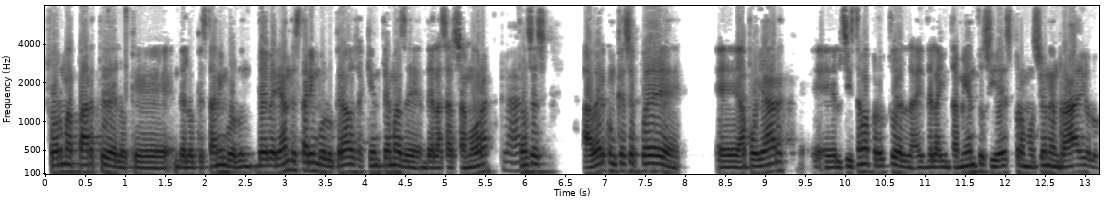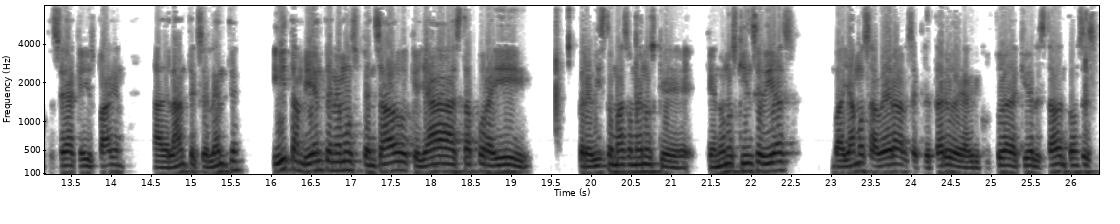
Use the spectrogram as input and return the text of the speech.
forma parte de lo que de lo que están deberían de estar involucrados aquí en temas de, la zarzamora. Entonces, a ver con qué se puede eh, apoyar eh, el sistema producto del, del, ayuntamiento, si es promoción en radio, lo que sea, que ellos paguen, adelante, excelente. Y también tenemos pensado que ya está por ahí previsto más o menos que, en unos 15 días vayamos a ver al secretario de Agricultura de aquí del estado. Entonces,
